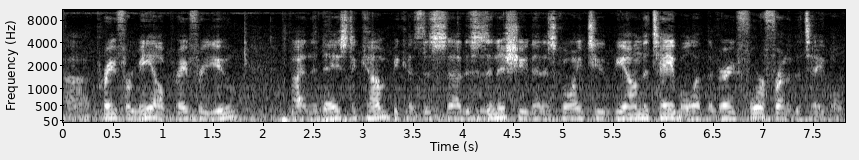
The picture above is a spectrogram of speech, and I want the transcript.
Uh, pray for me. I'll pray for you uh, in the days to come because this uh, this is an issue that is going to be on the table at the very forefront of the table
